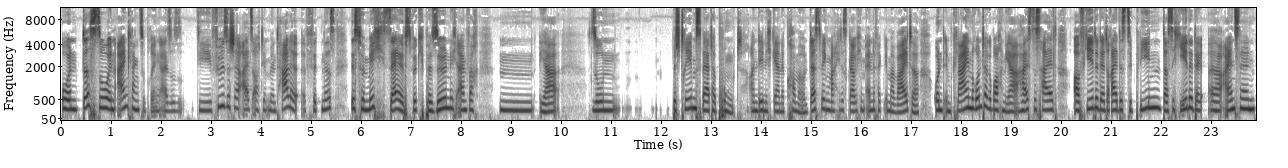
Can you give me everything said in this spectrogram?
Und das so in Einklang zu bringen, also die physische als auch die mentale Fitness, ist für mich selbst wirklich persönlich einfach mh, ja so ein bestrebenswerter Punkt, an den ich gerne komme. Und deswegen mache ich das, glaube ich, im Endeffekt immer weiter. Und im Kleinen runtergebrochen, ja, heißt es halt auf jede der drei Disziplinen, dass ich jede der äh, einzelnen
